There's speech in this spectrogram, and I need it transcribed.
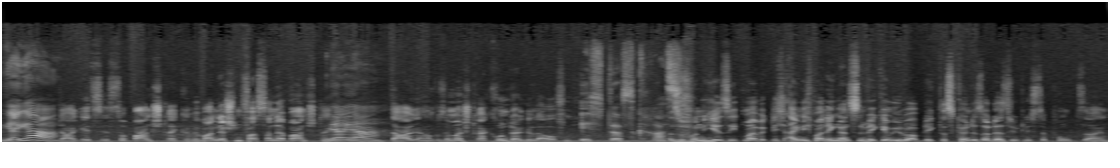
Ja, ja. Da geht's ist so Bahnstrecke. Wir waren ja schon fast an der Bahnstrecke. Ja, ja. Da haben- sind wir strack runtergelaufen. Ist das krass. Also von hier sieht man wirklich eigentlich mal den ganzen Weg im Überblick. Das könnte so der südlichste Punkt sein.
